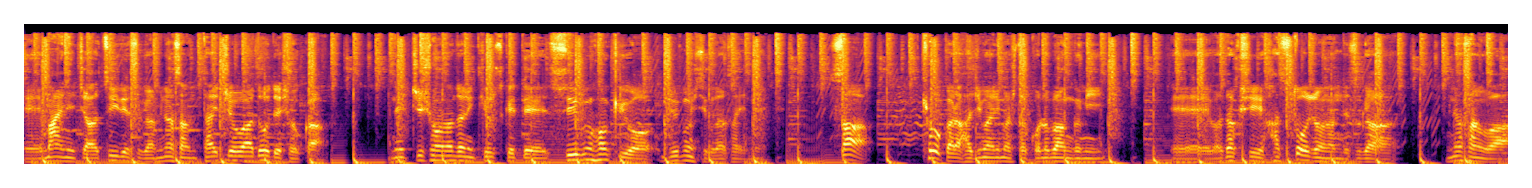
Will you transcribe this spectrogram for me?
えー毎日暑いですが皆さん体調はどうでしょうか？熱中症などに気をつけて水分補給を十分してくださいねさあ今日から始まりましたこの番組、えー私初登場なんですが皆さんは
